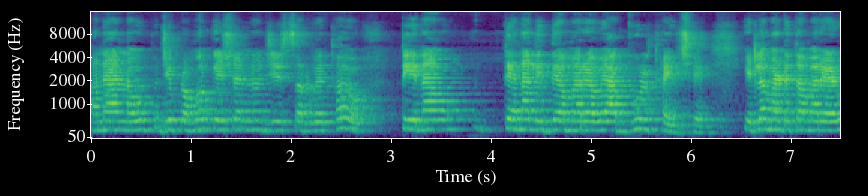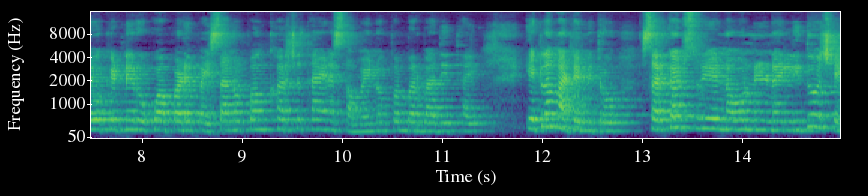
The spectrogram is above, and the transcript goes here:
અને આ નવું જે પ્રમોલગેશનનો જે સર્વે થયો તેના તેના લીધે અમારે હવે આ ભૂલ થઈ છે. એટલા માટે તમારે એડવોકેટને રોકવા પડે, પૈસાનો પણ ખર્ચ થાય અને સમયનો પણ બરબાદી થાય. એટલા માટે મિત્રો, સરકારશ્રીએ નવો નિર્ણય લીધો છે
